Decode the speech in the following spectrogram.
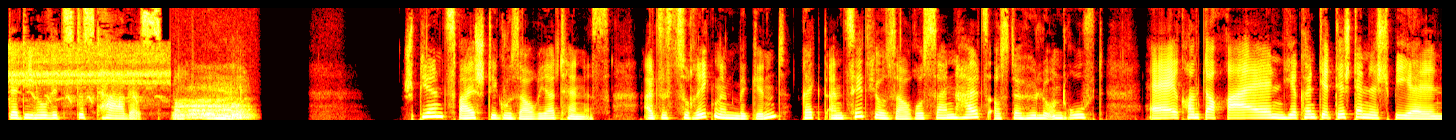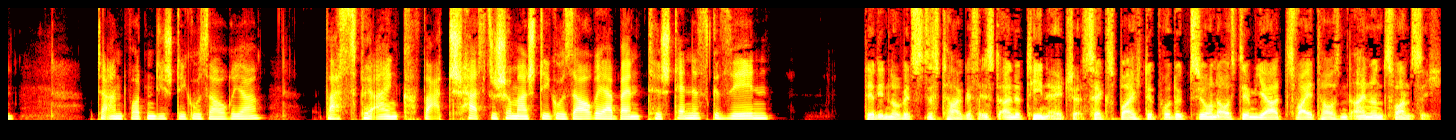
Der Dino-Witz des Tages. Spielen zwei Stegosaurier Tennis. Als es zu regnen beginnt, reckt ein Cetiosaurus seinen Hals aus der Höhle und ruft, Hey, kommt doch rein, hier könnt ihr Tischtennis spielen. Da antworten die Stegosaurier, was für ein Quatsch, hast du schon mal Stegosaurier beim Tischtennis gesehen? Der Dino-Witz des Tages ist eine Teenager-Sex-Beichte-Produktion aus dem Jahr 2021.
